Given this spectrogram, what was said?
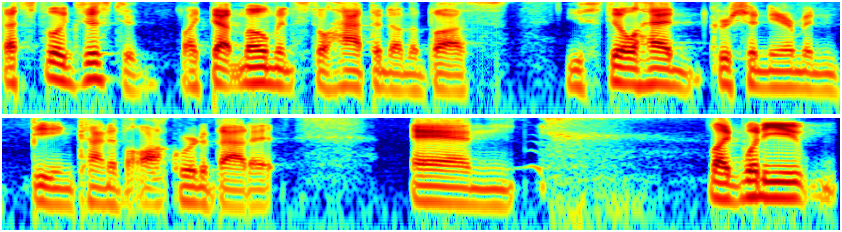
that still existed. Like that moment still happened on the bus. You still had Grischa Niermann being kind of awkward about it. And like what do you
